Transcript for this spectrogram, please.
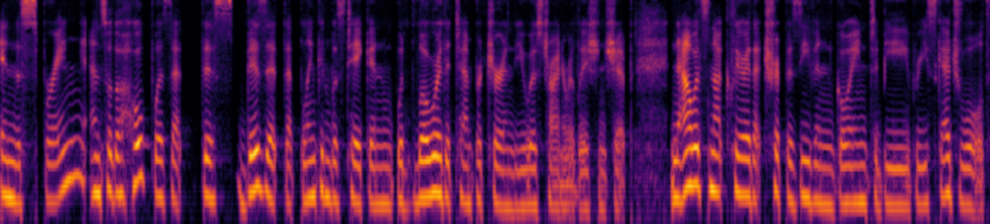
in the spring. And so the hope was that this visit that Blinken was taken would lower the temperature in the US China relationship. Now it's not clear that trip is even going to be rescheduled.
